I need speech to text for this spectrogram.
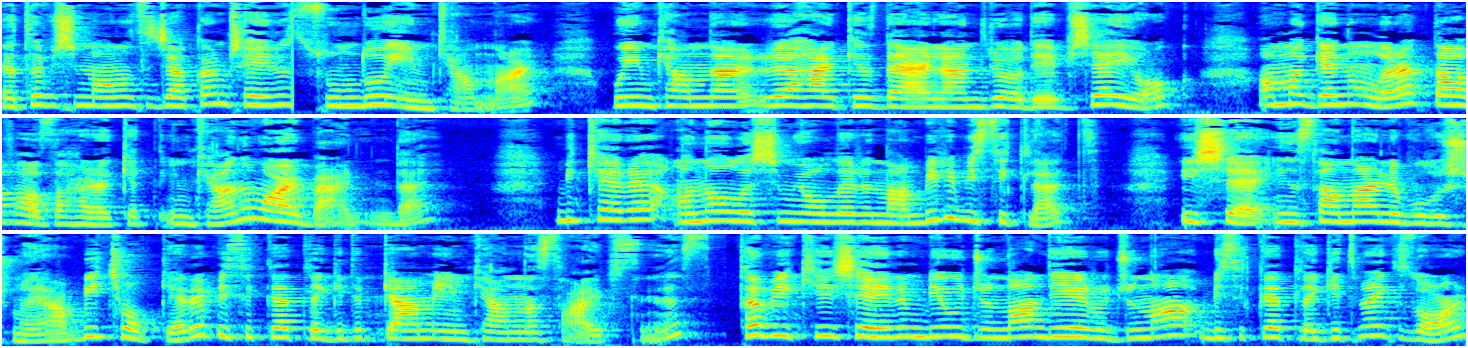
Ya tabii şimdi anlatacaklarım şehrin sunduğu imkanlar. Bu imkanları herkes değerlendiriyor diye bir şey yok. Ama genel olarak daha fazla hareket imkanı var Berlin'de. Bir kere ana ulaşım yollarından biri bisiklet. İşe, insanlarla buluşmaya, birçok yere bisikletle gidip gelme imkanına sahipsiniz. Tabii ki şehrin bir ucundan diğer ucuna bisikletle gitmek zor.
